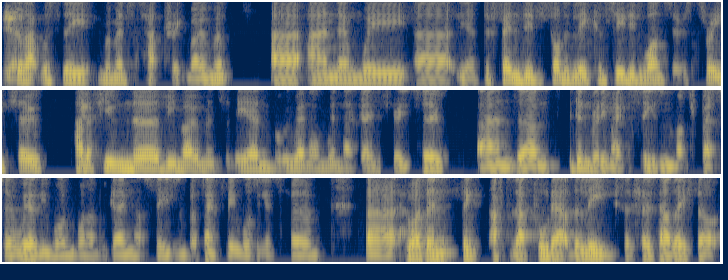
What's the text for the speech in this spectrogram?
Yeah. So that was the momentous hat trick moment. Uh, and then we uh, defended solidly, conceded once. It was 3 2. Had a few nervy moments at the end, but we went on win that game 3 2. And um, it didn't really make the season much better. We only won one other game that season, but thankfully it was against Herm, uh, who I then think after that pulled out of the league. So it shows how they felt,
